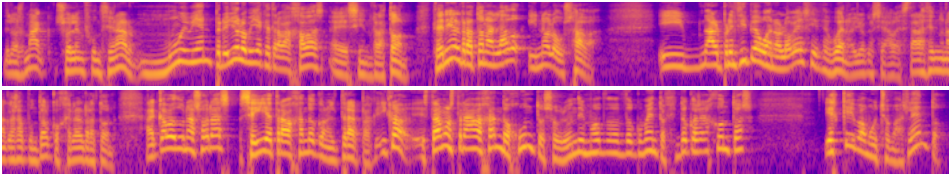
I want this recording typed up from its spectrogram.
de los Mac, suelen funcionar muy bien, pero yo lo veía que trabajaba eh, sin ratón. Tenía el ratón al lado y no lo usaba. Y al principio, bueno, lo ves y dices, bueno, yo qué sé, estar haciendo una cosa puntual, coger el ratón. Al cabo de unas horas, seguía trabajando con el trackpad. Y claro, estábamos trabajando juntos sobre un mismo documento, haciendo cosas juntos, y es que iba mucho más lento.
